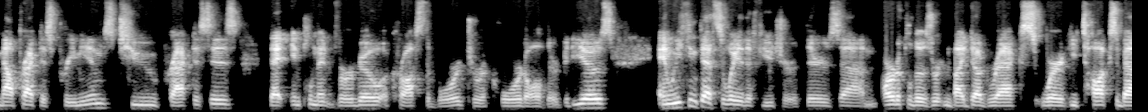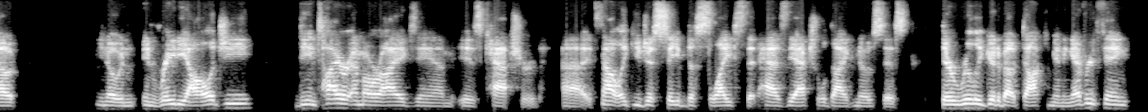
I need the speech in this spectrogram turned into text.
malpractice premiums to practices that implement Virgo across the board to record all their videos. And we think that's the way of the future. There's an um, article that was written by Doug Rex where he talks about, you know, in, in radiology, the entire MRI exam is captured. Uh, it's not like you just save the slice that has the actual diagnosis. They're really good about documenting everything.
